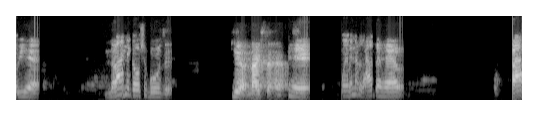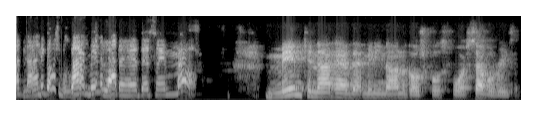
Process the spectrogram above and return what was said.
we have non-negotiables. Yeah, nice to have. Women allowed to have five non-negotiables. Why are men allowed to have that same amount? Men cannot have that many non-negotiables for several reasons.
